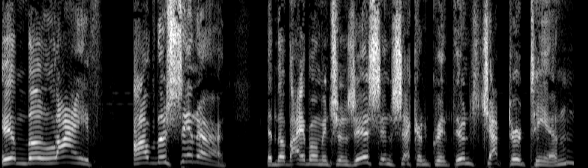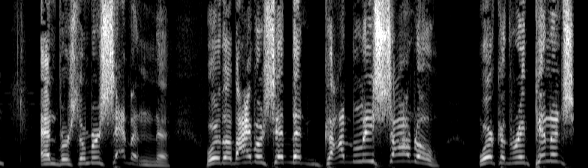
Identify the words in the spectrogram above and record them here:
in the life of the sinner. And the Bible mentions this in 2 Corinthians chapter 10 and verse number 7, where the Bible said that godly sorrow worketh repentance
